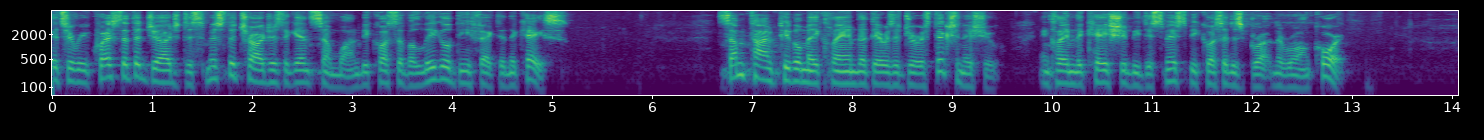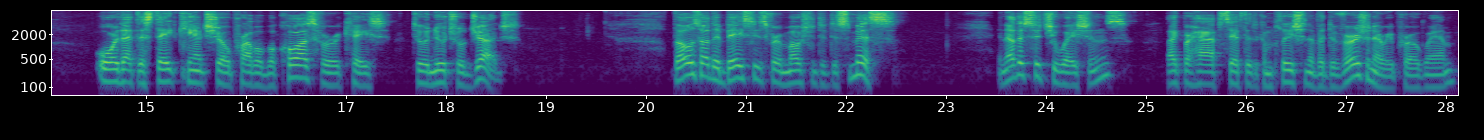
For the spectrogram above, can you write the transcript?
It's a request that the judge dismiss the charges against someone because of a legal defect in the case. Sometimes people may claim that there is a jurisdiction issue and claim the case should be dismissed because it is brought in the wrong court, or that the state can't show probable cause for a case to a neutral judge. Those are the bases for a motion to dismiss. In other situations, like perhaps after the completion of a diversionary program,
